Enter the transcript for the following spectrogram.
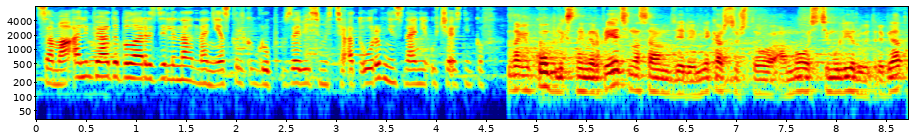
Сама Олимпиада была разделена на несколько групп в зависимости от уровня знаний участников. Это комплексное мероприятие на самом деле. Мне кажется, что оно стимулирует ребят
